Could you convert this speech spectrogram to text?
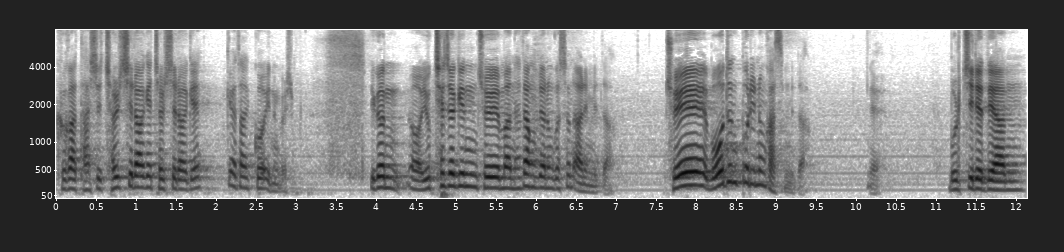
그가 다시 절실하게 절실하게 깨닫고 있는 것입니다. 이건 어, 육체적인 죄에만 해당되는 것은 아닙니다. 죄의 모든 뿌리는 같습니다. 네. 물질에 대한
